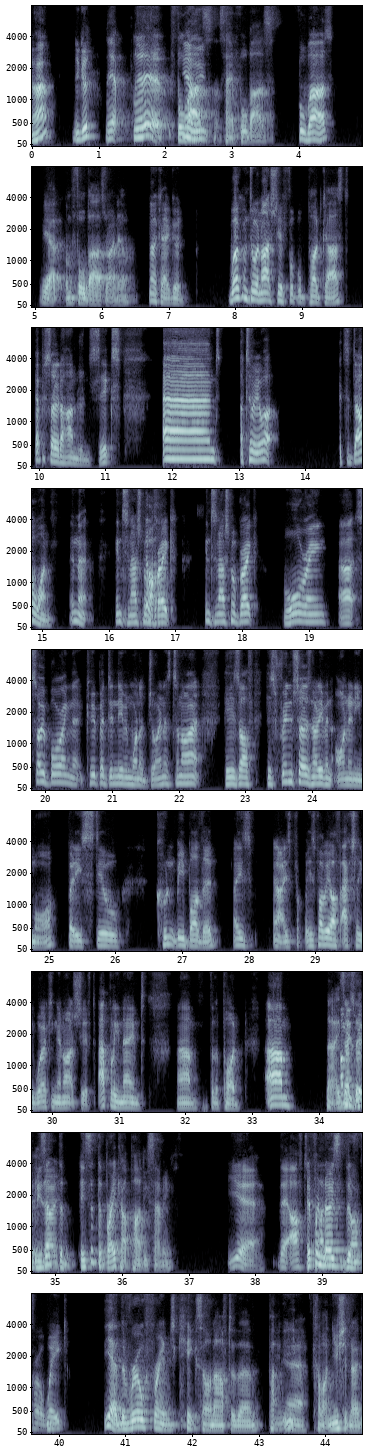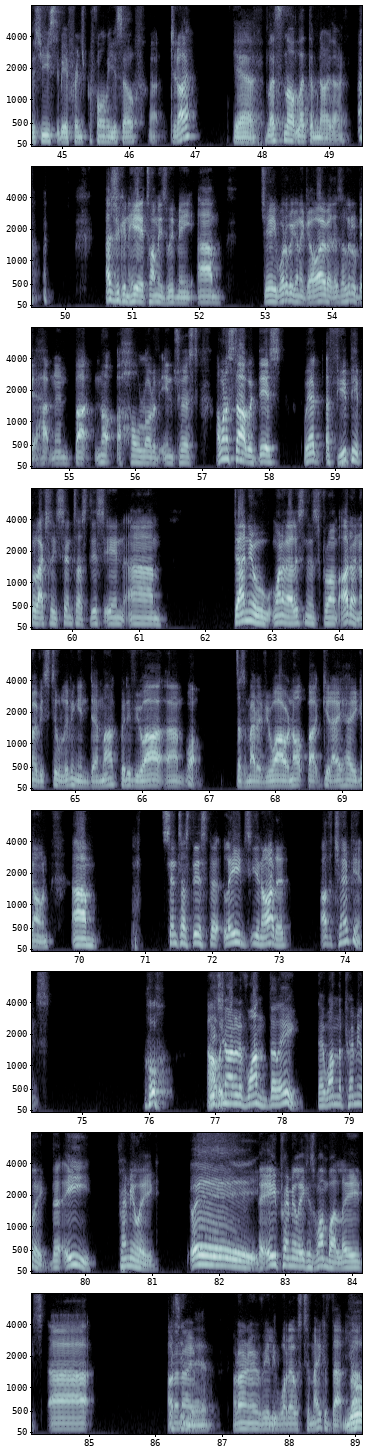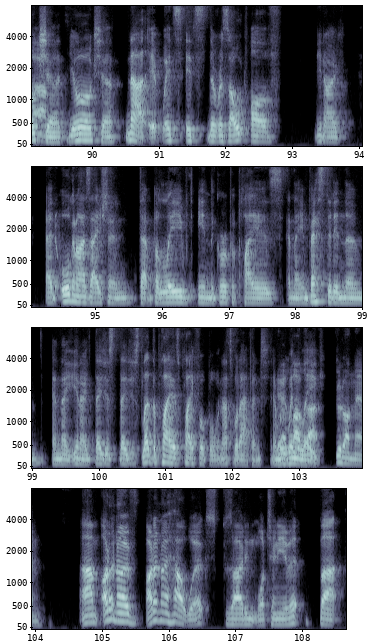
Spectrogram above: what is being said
All right, you good? Yeah, yeah, full Yeah, bars. I'm saying full bars. Full bars. Yeah, I'm full bars right now. Okay, good. Welcome to a night shift football podcast, episode 106. And I'll tell you what, it's a dull one, isn't it? International Oh. break. International break. Boring. Uh, so boring that Cooper didn't even want to join us tonight. He's off. His fringe show's not even on anymore, but he still couldn't be bothered. He's you know, he's he's probably off actually working a night shift, aptly named um, for the pod. Um, No, he's, at the, he's at the he's at the breakup party, Sammy. yeah, they're after Everyone knows the- for a week. Yeah, the real fringe kicks on after the. Yeah. come on, you should know this. You used to be a fringe performer yourself. Uh, did I? Yeah, let's not let them know though. As you can hear, Tommy's with me. Um, gee, what are we going to go over? There's a little bit happening, but not a whole lot of interest. I want to start with this. We had a few people actually sent us this in. Um, Daniel, one of our listeners from, I don't know if he's still living in Denmark, but if you are, um, well, doesn't matter if you are or not, but g'day, how you going? Um, sent us this that Leeds United are the champions. Oh, Leeds? United have won the league. They won the Premier League, the E Premier League. Hey, The E Premier League is won by Leeds. Uh, I It's don't know. I don't know really what else to make of that. but, um, Yorkshire, Yorkshire. No, it, it's it's the result of you know an organization that believed in the group of players and they invested in them and they you know they just they just let the players play football and that's what happened and yeah, we win the league. that. Good on them. Um, I don't know if I don't know how it works because I didn't watch any of it. But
